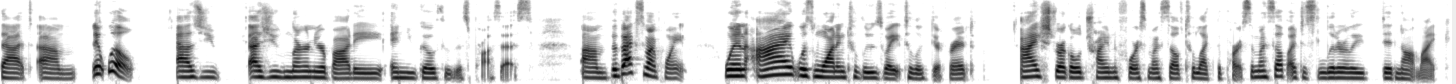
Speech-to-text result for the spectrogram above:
that um it will as you as you learn your body and you go through this process. Um, but back to my point, when I was wanting to lose weight to look different, I struggled trying to force myself to like the parts of myself I just literally did not like.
